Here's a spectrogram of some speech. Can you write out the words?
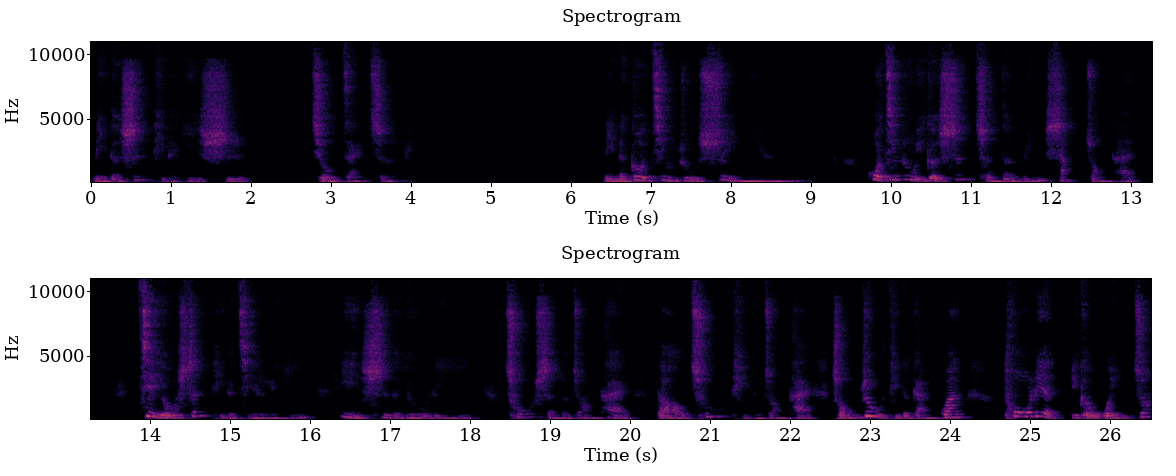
你的身体的意识就在这里。你能够进入睡眠，或进入一个深沉的冥想状态，借由身体的解离、意识的游离、出神的状态到出。体的状态，从肉体的感官脱链一个伪装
